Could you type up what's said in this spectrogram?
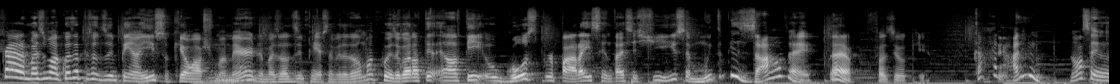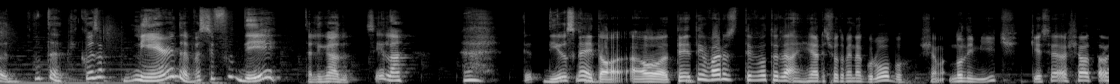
Cara, mas uma coisa é a pessoa desempenhar isso, que eu acho uma merda, mas ela desempenha isso na vida dela é uma coisa. Agora, ela ter, ela ter o gosto por parar e sentar e assistir isso é muito bizarro, velho. É, fazer o quê? Caralho! Nossa, eu- puta, que coisa merda, vai se fuder, tá ligado? Sei lá. Ah, meu Deus, Né, cara. então, ó, tem, tem vários. Teve outro reality show também da Globo, chama No Limite, que esse eu achava tava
